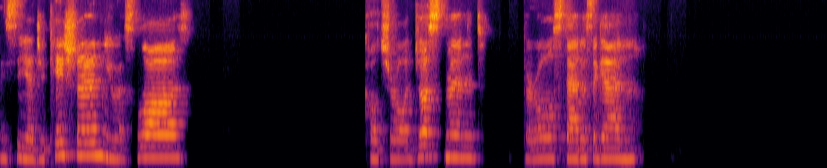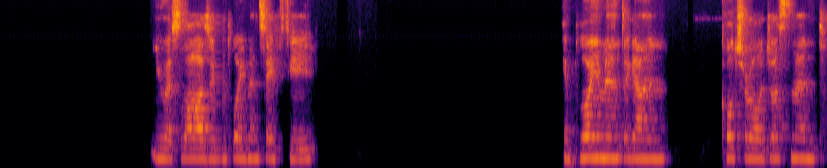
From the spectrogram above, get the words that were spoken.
I see education, US laws, cultural adjustment, parole status again, US laws, employment safety, employment again, cultural adjustment.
